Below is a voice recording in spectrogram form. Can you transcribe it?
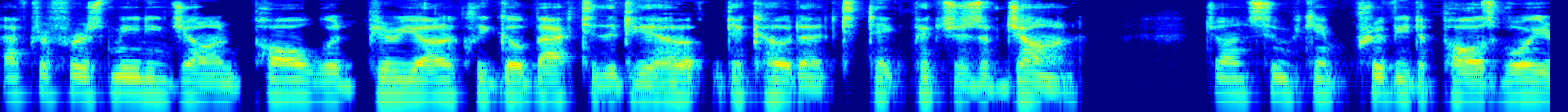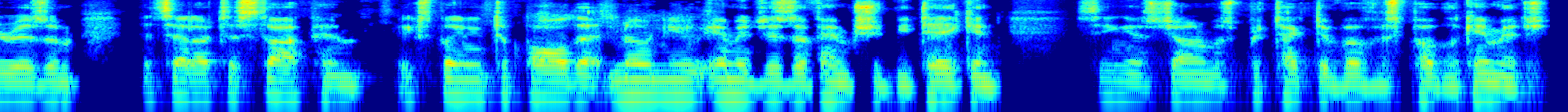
After first meeting John, Paul would periodically go back to the Dakota to take pictures of John. John soon became privy to Paul's voyeurism and set out to stop him, explaining to Paul that no new images of him should be taken, seeing as John was protective of his public image.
